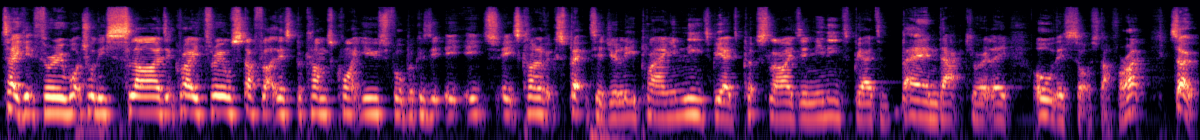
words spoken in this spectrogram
take it through, watch all these slides at grade three. All stuff like this becomes quite useful because it, it, it's it's kind of expected. Your lead playing, you need to be able to put slides in, you need to be able to bend accurately, all this sort of stuff. All right, so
